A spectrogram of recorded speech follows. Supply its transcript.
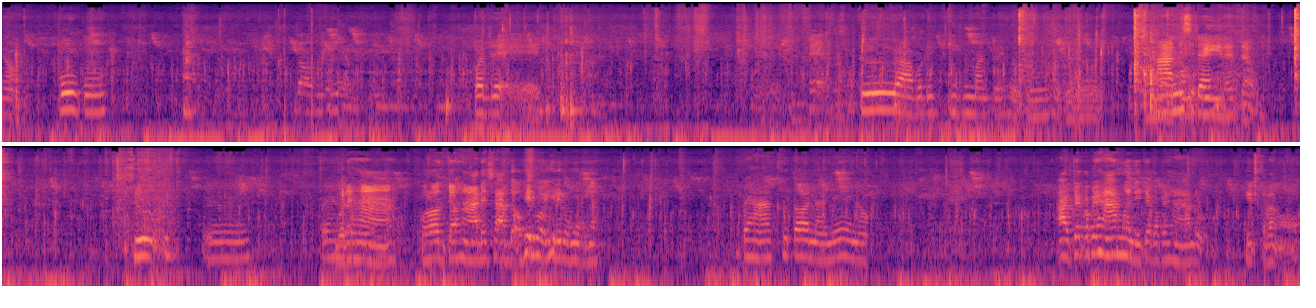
เนาะปรุง ปลาแดกเกลือบ่ได้กินมันแต่เหิดนึงเหิดนึงอ่านี่สิได้ปีนะเจ้าซื้ออืมไปบ่ได้หาพอเราจะหาได้สามดอกเฮ็ดบ่เฮ็ดลูกนะไปหาคือตอนนั้นแน่เนาะอาจจะก็ไปหามื้อนี้เจะก็ไปหาลูกเฮ็ดกำลังออก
